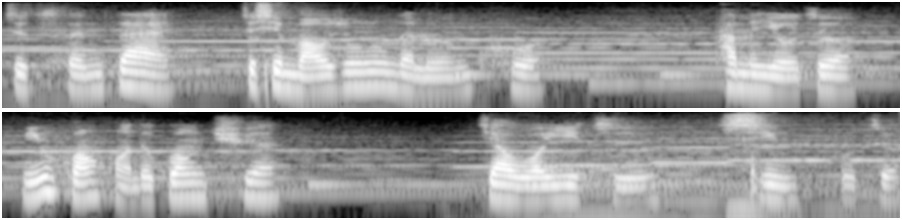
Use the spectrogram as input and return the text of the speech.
只存在这些毛茸茸的轮廓它们有着明晃晃的光圈叫我一直幸福着。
